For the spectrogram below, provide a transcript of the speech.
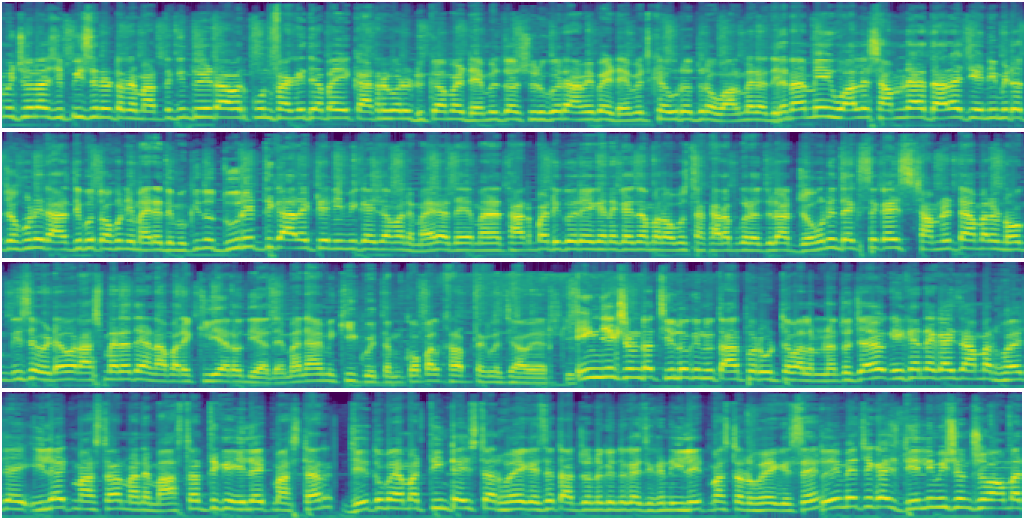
আমি চলে আসি পিছনে টানে মারতে, কিন্তু এটা আবার কোন ফাঁকে দিয়ে ভাই কাঠের ঢুকে আমার ড্যামেজ দেওয়া শুরু করে, আমি ভাই ড্যামেজ খাই উড়ে ওয়াল মেরা দিই। আমি এই ওয়ালের সামনে দাঁড়াই যে এনিমিটা যখনই দিব, তখনই মাইরা দিব। কিন্তু দূরের থেকে আরেকটা এনিমি গাইজ আমার মাইরা দেয় মানে থার্ড পার্টি করে এখানে গাইজ আমার অবস্থা খারাপ করে দিল। আর যখনই দেখছে গাইজ সামনেটা আমার নক দিছে, ওইটাও রাশ মেরা দেয় আবার ক্লিয়ারও দিয়ে দেয়। মানে আমি কি কইতাম, কপাল খারাপ থাকলে যাবে আর কি। ইঞ্জেকশনটা ছিল, কিন্তু তারপর উঠতে পারলাম না। তো যাই হোক, এখানে গাইজ আমার হয়ে যায় ইলাইট মাস্টার মানে মাস্টার থেকে ইলাইট মাস্টার যেহেতু ভাই আমার তিনটা স্টার হয়ে গেছে, তার জন্য কিন্তু গাইজ এখানে ইলাইট মাস্টার হয়ে গেছে। তো এই ম্যাচে গাইজ ডেলি মিশন সহ আমার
